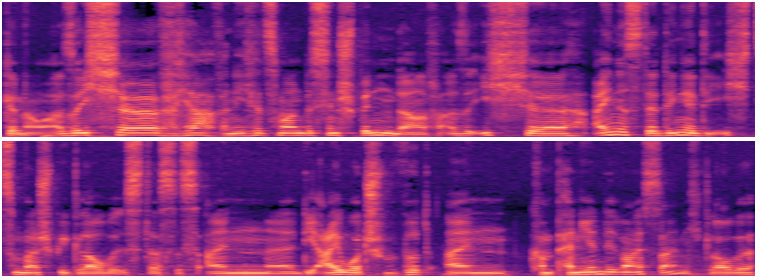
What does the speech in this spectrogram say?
Genau, also ich, äh, ja, wenn ich jetzt mal ein bisschen spinnen darf, also ich, äh, eines der Dinge, die ich zum Beispiel glaube, ist, dass es ein, äh, die iWatch wird ein Companion-Device sein. Ich glaube,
